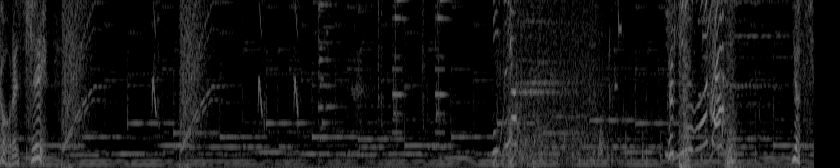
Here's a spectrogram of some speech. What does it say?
Koreski! Yoshi!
